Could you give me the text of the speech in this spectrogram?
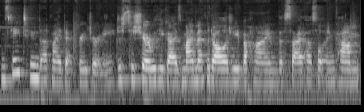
and stay tuned of my debt-free journey. Just to share with you guys my methodology behind the side hustle income,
